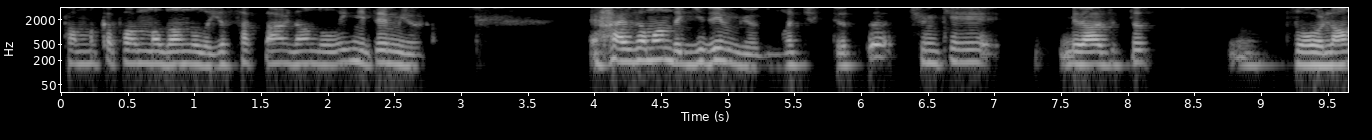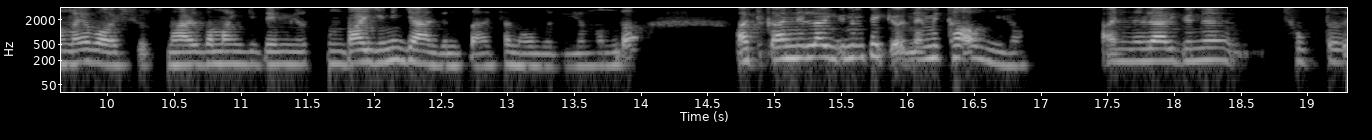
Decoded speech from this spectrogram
tam kapanmadan dolayı, yasaklardan dolayı gidemiyorum. E, her zaman da gidemiyordum açıkçası. Çünkü birazcık da zorlanmaya başlıyorsun. Her zaman gidemiyorsun. Daha yeni geldim zaten onların yanında. Artık anneler günün pek önemi kalmıyor. Anneler günü çok da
